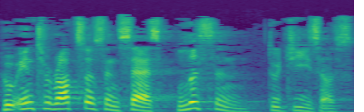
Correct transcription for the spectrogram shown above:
who interrupts us and says, listen to Jesus,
